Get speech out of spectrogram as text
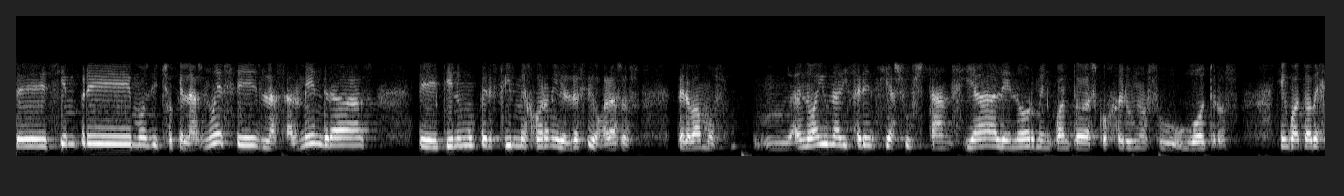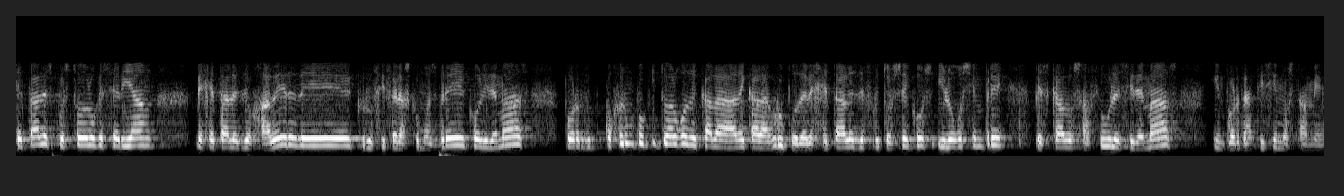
eh, siempre hemos dicho que las nueces, las almendras, eh, tienen un perfil mejor a nivel de ácidos grasos. Pero vamos, mm, no hay una diferencia sustancial enorme en cuanto a escoger unos u otros. Y en cuanto a vegetales, pues todo lo que serían vegetales de hoja verde, crucíferas como es brécol y demás, por coger un poquito algo de cada, de cada grupo, de vegetales, de frutos secos y luego siempre pescados azules y demás, importantísimos también.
